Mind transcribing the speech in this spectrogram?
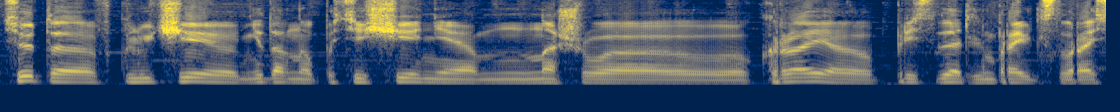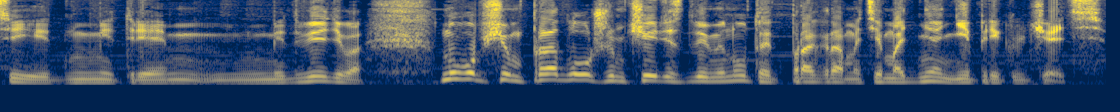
Все это в ключе недавнего посещения нашего края председателем правительства России Дмитрия Медведева. Ну, в общем, продолжим через две минуты. Это программа «Тема дня». Не переключайтесь.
